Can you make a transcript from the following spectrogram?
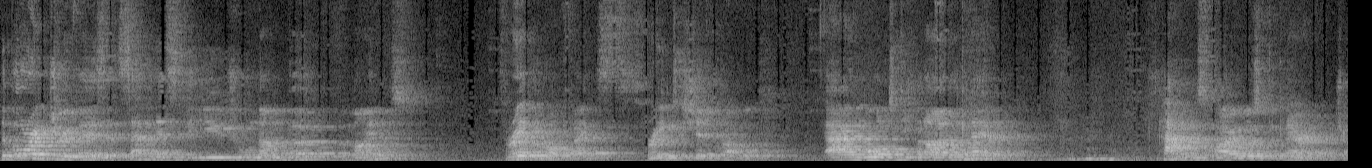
The boring truth is that seven is the usual number for miners. Three at the rock face, three to shift rubble, and one to keep an eye on the canary. Happens I was the canary rancher.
